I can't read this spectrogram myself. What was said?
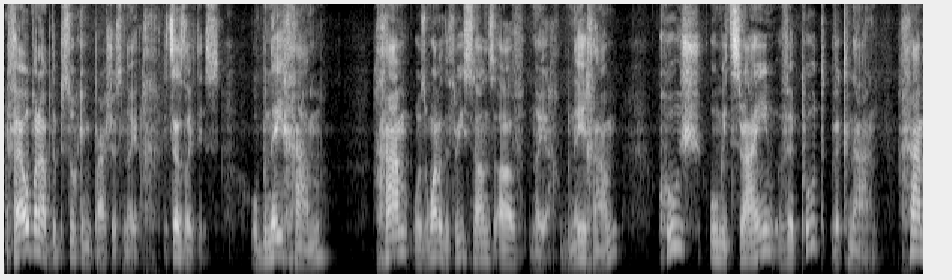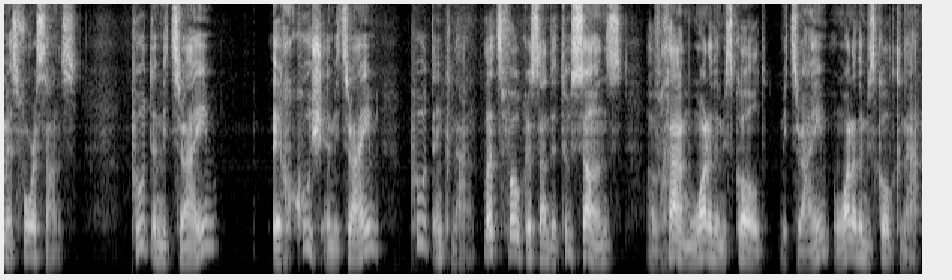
If I open up the Pesukim in Parshas Noach, it says like this: Ubnei Cham Cham was one of the three sons of Noach. Bnei Cham, Cush, Umitzrayim, Veput, Veknan. Cham has four sons. Put and Mitzrayim, eh, Cush and Mitzrayim, Put and Knan. Let's focus on the two sons of Ham. One of them is called Mitzrayim, one of them is called Knan.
